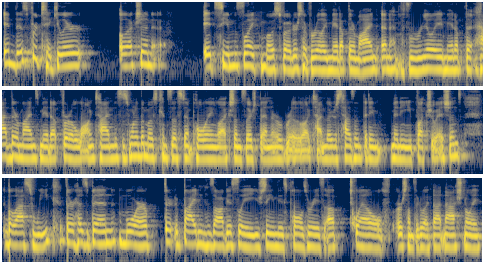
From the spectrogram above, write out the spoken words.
In this particular election, it seems like most voters have really made up their mind and have really made up the, had their minds made up for a long time. This is one of the most consistent polling elections there's been in a really long time. There just hasn't been many fluctuations. The last week there has been more. There, Biden has obviously you're seeing these polls where he's up 12 or something like that nationally.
